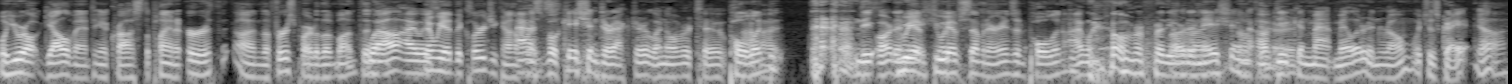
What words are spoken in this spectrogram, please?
well, you were out gallivanting across the planet Earth on the first part of the month. And Well, then, I was- Then we had the clergy conference. As vocation director, went over to Poland? uh, the ordination. do we have do we have seminarians in Poland? I went over for the All right. ordination Okay, of all right. Deacon Matt Miller in Rome, which was great. yeah.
